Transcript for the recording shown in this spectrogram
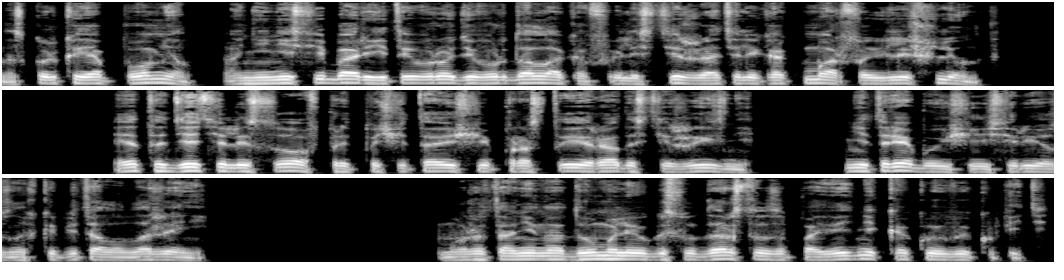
Насколько я помнил, они не сибариты вроде вурдалаков или стяжатели, как Марфа или Шлюнт. Это дети лесов, предпочитающие простые радости жизни, не требующие серьезных капиталовложений. Может, они надумали у государства заповедник какой выкупить,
